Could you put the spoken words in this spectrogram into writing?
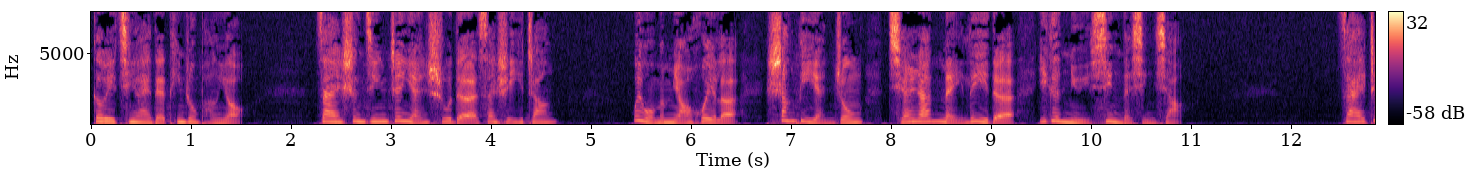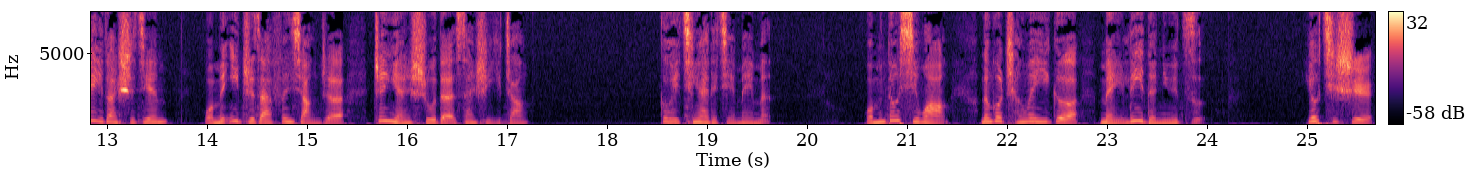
各位亲爱的听众朋友，在《圣经真言书》的三十一章，为我们描绘了上帝眼中全然美丽的一个女性的形象。在这一段时间，我们一直在分享着《真言书》的三十一章。各位亲爱的姐妹们，我们都希望能够成为一个美丽的女子，尤其是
